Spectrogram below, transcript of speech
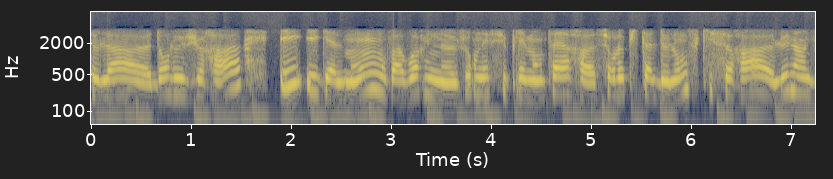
cela euh, dans le Jura. Et également, on va avoir une journée supplémentaire euh, sur l'hôpital de Lons qui sera le lundi.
